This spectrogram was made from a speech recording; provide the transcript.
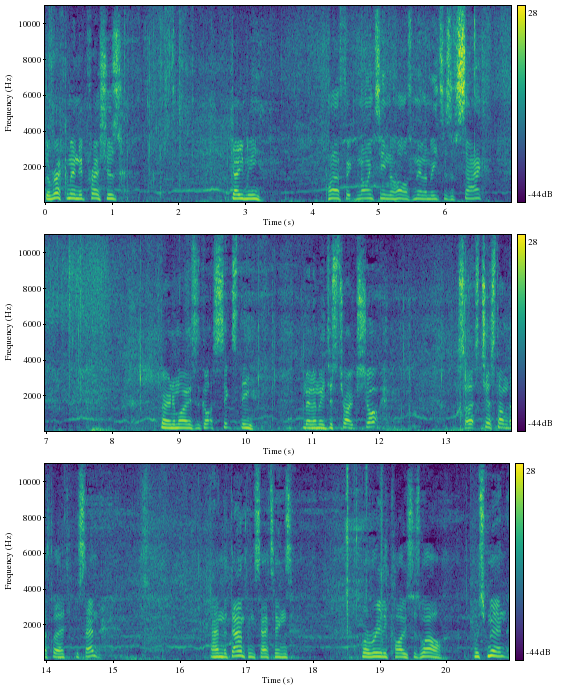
The recommended pressures gave me perfect 19 and a half millimeters of sag. Bearing in mind this has got a 60 millimeter stroke shock, so that's just under 30%. And the damping settings were really close as well, which meant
